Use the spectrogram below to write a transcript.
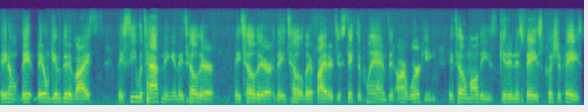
They don't they, they don't give good advice. They see what's happening and they tell their they tell their they tell their fighter to stick to plans that aren't working. They tell him all these get in his face, push a pace.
